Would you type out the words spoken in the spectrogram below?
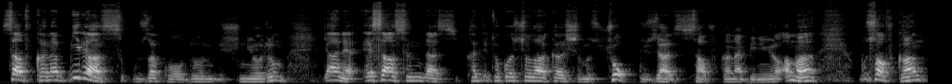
safkana biraz uzak olduğunu düşünüyorum. Yani esasında Kadir Tokaçoğlu arkadaşımız çok güzel safkana biniyor ama bu safkan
